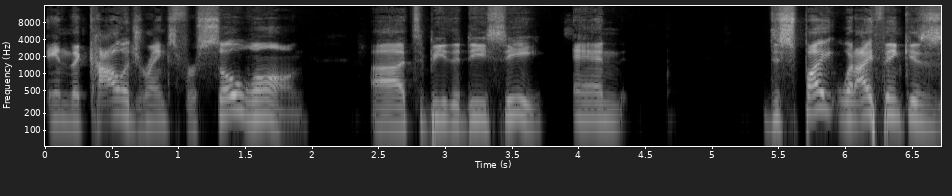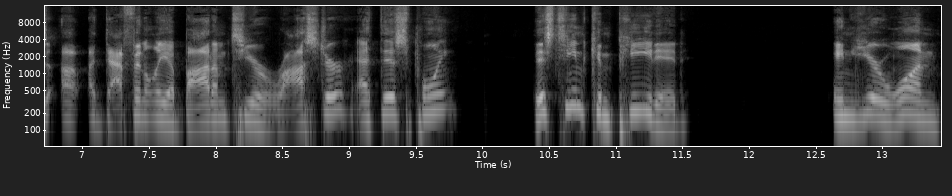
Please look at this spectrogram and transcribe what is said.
in the college ranks for so long uh, to be the DC. And despite what I think is a, a definitely a bottom tier roster at this point, this team competed in year one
